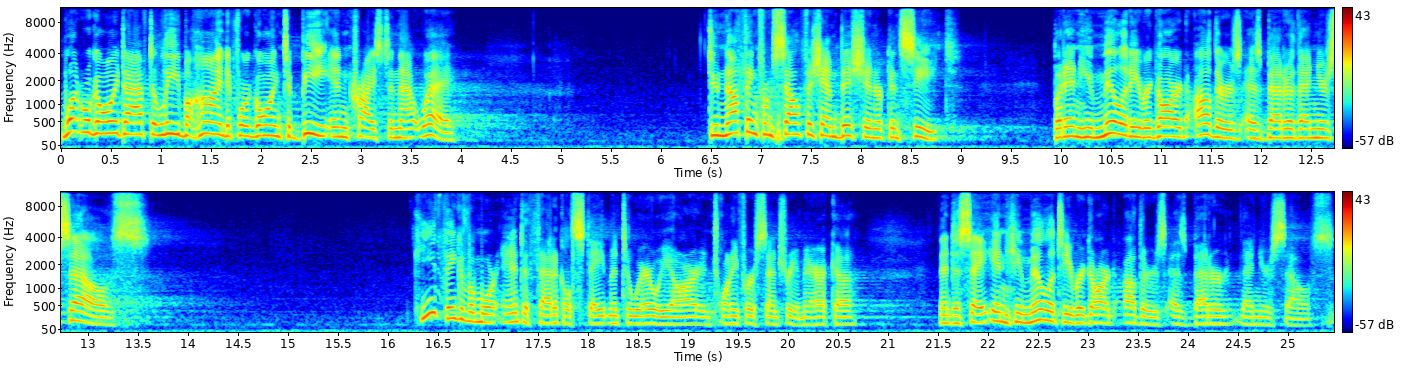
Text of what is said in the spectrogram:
what we're going to have to leave behind if we're going to be in Christ in that way. Do nothing from selfish ambition or conceit, but in humility regard others as better than yourselves. Can you think of a more antithetical statement to where we are in 21st century America than to say, in humility, regard others as better than yourselves?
